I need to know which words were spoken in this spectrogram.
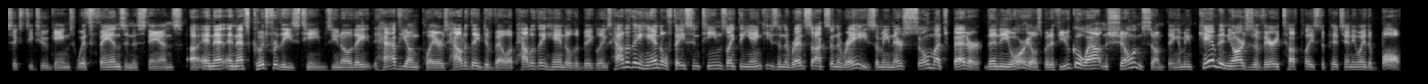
162 games with fans in the stands. Uh, and that and that's good for these teams. You know, they have young players. How do they develop? How do they handle the big leagues? How do they handle facing teams like the Yankees and the Red Sox and the Rays? I mean, they're so much better than the Orioles. But if you go out and show them something, I mean, Camden Yards is a very tough place to pitch anyway. The ball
